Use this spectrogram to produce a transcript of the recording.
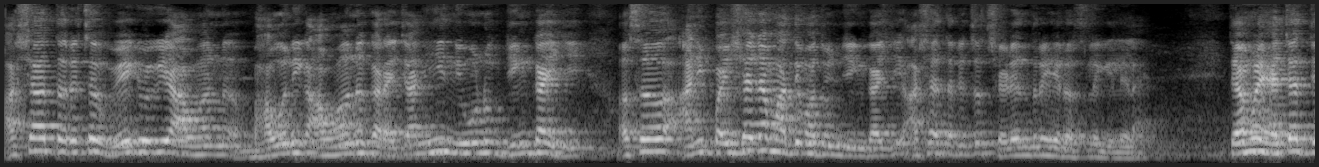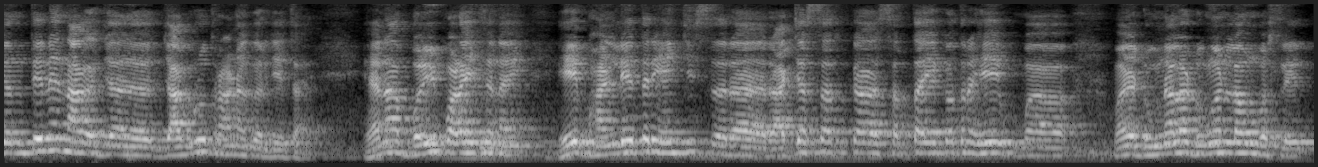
अशा तऱ्हेचं वेगवेगळी आव्हानं भावनिक आव्हानं करायची आणि ही निवडणूक जिंकायची असं आणि पैशाच्या माध्यमातून जिंकायची अशा तऱ्हेचं षडयंत्र हे रचलं गेलेलं आहे. त्यामुळे ह्याच्यात जनतेने ना जा- जागृत राहणं गरजेचं आहे. ह्यांना बळी पडायचं नाही. हे भांडले तरी ह्यांची राज्यात सत्ता सत्ता एकत्र हे म्हणजे डुंगणाला डुंगण लावून बसलेत.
